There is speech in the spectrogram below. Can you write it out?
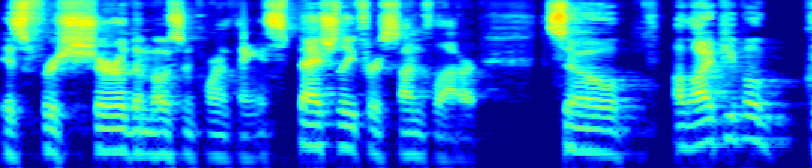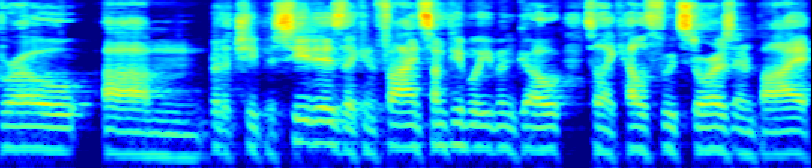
is for sure the most important thing, especially for sunflower. So a lot of people grow um, where the cheapest seed is they can find. Some people even go to like health food stores and buy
